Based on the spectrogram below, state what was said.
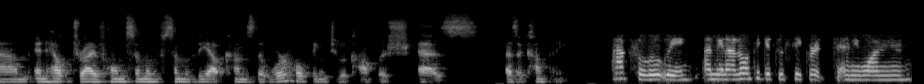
um, and help drive home some of some of the outcomes that we're hoping to accomplish as as a company absolutely i mean i don't think it's a secret to anyone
